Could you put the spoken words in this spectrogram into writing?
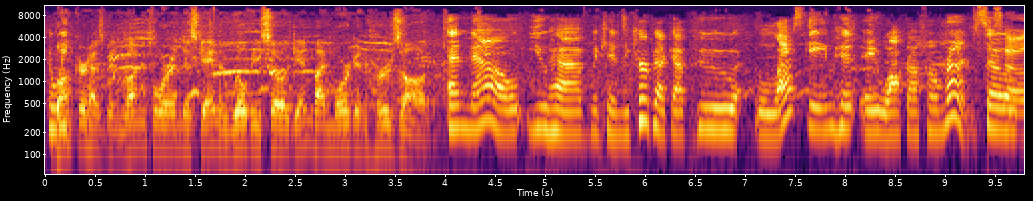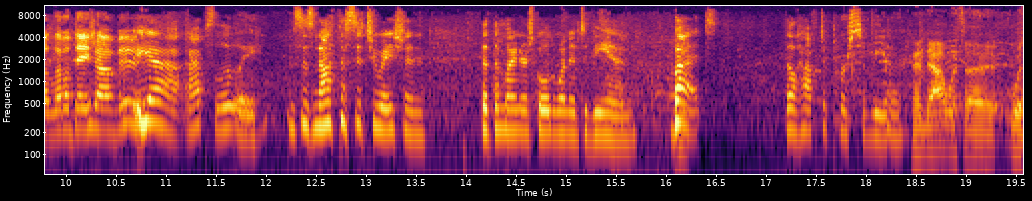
And Bunker has been run for in this game and will be so again by Morgan Herzog. And now you have Mackenzie Kerpack up, who last game hit a walk-off home run. So, so a little deja vu. Yeah, absolutely. This is not the situation that the Minors Gold wanted to be in, but they'll have to persevere. And now with a with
